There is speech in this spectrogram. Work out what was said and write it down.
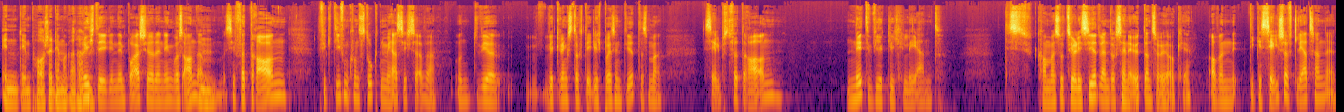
In dem Porsche, den wir gerade haben. Richtig, in dem Porsche oder in irgendwas anderem. Mhm. Sie vertrauen fiktiven Konstrukten mehr als sich selber. Und wir, wir kriegen es doch täglich präsentiert, dass man Selbstvertrauen nicht wirklich lernt. Das kann man sozialisiert werden durch seine Eltern, so ja, okay. Aber die Gesellschaft lehrt es auch nicht.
